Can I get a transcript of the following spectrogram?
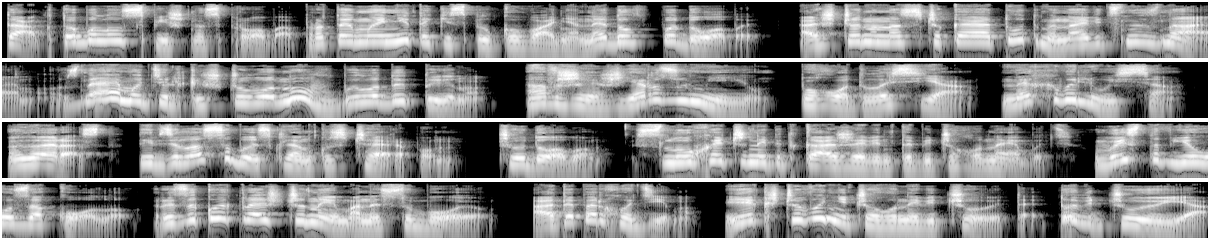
Так, то була успішна спроба, проте мені такі спілкування не до вподоби. А що на нас чекає тут, ми навіть не знаємо. Знаємо тільки, що воно вбило дитину. А вже ж, я розумію, погодилась я. Не хвилюйся. Гаразд, ти взяла з собою склянку з черепом? Чудово. Слухай, чи не підкаже він тобі чого-небудь. Вистав його за коло. Ризикуй краще ним, а не собою. А тепер ходімо. Якщо ви нічого не відчуєте, то відчую я.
